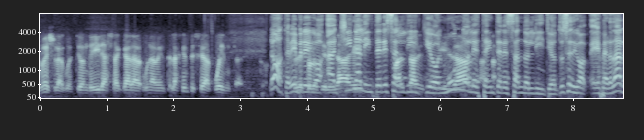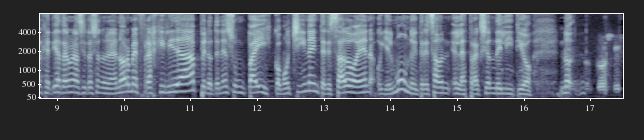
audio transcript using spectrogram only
no es una cuestión de ir a sacar una venta, la gente se da cuenta. No, está bien, pero digo, a China le interesa el litio, el mundo le está interesando el litio. Entonces digo, es verdad, Argentina está en una situación de una enorme fragilidad, pero tenés un país como China interesado en, y el mundo interesado en, la extracción de litio. No, entonces,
